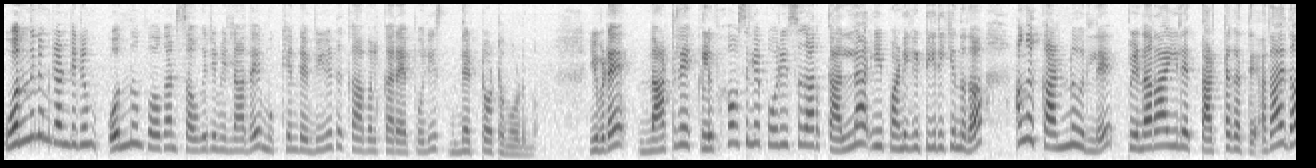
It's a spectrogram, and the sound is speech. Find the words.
ഒന്നിനും രണ്ടിനും ഒന്നും പോകാൻ സൗകര്യമില്ലാതെ മുഖ്യന്റെ വീട് കാവൽക്കാരെ പോലീസ് നെട്ടോട്ടമോടുന്നു. ഇവിടെ നാട്ടിലെ ക്ലിഫ് ഹൗസിലെ പോലീസുകാർക്കല്ല ഈ പണി കിട്ടിയിരിക്കുന്നത്. അങ്ങ് കണ്ണൂരിലെ പിണറായിയിലെ തട്ടകത്തെ അതായത്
